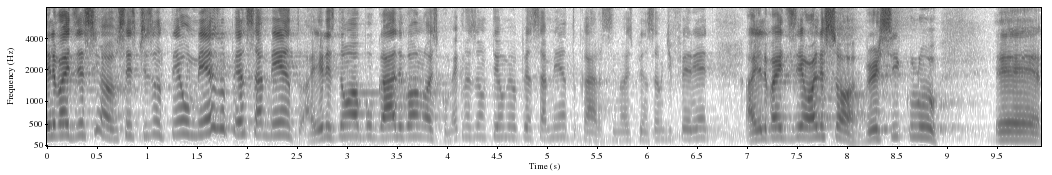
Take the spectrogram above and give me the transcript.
Ele vai dizer assim: ó, vocês precisam ter o mesmo pensamento. Aí eles dão uma bugada igual a nós. Como é que nós vamos ter o mesmo pensamento, cara, se nós pensamos diferente? Aí ele vai dizer: olha só, versículo. É,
